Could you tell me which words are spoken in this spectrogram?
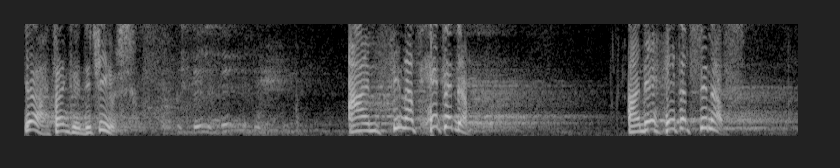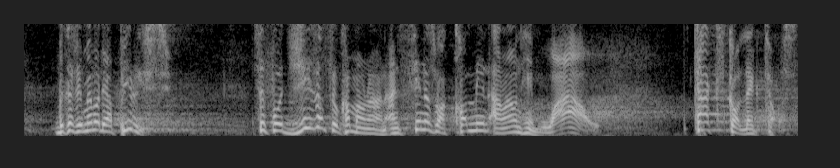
Yeah, thank you, the chiefs. And sinners hated them. And they hated sinners. Because remember, they are purists. So for Jesus to come around and sinners were coming around him, wow. Tax collectors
